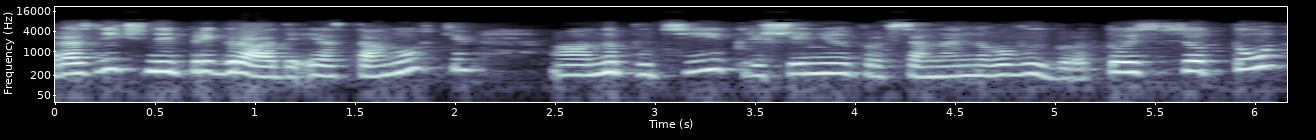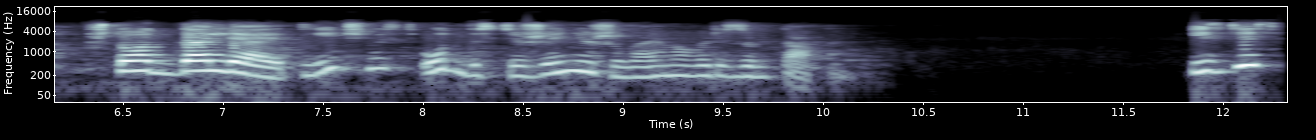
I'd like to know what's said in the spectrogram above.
различные преграды и остановки – на пути к решению профессионального выбора. То есть все то, что отдаляет личность от достижения желаемого результата. И здесь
